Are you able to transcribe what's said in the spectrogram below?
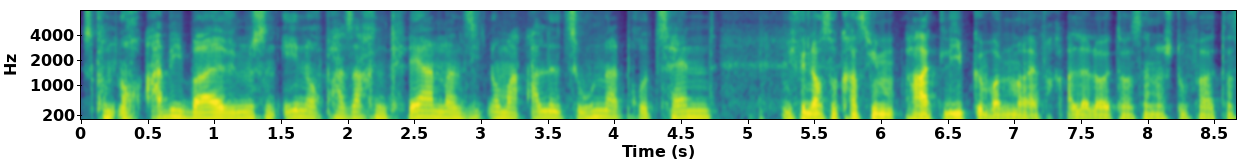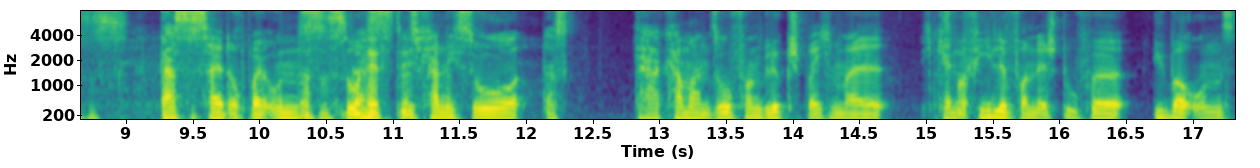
es kommt noch Abiball, wir müssen eh noch ein paar Sachen klären, man sieht nochmal alle zu 100 Prozent. Und ich finde auch so krass, wie hart lieb gewonnen man einfach alle Leute aus seiner Stufe hat. Das ist. Das ist halt auch bei uns. Das ist so das, heftig. Das kann ich so, das, da kann man so von Glück sprechen, weil ich kenne viele von der Stufe über uns.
